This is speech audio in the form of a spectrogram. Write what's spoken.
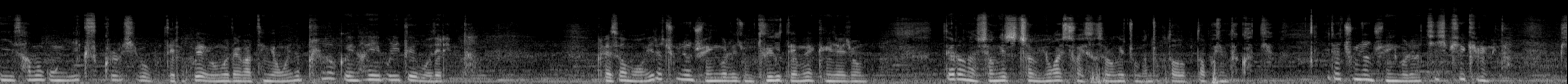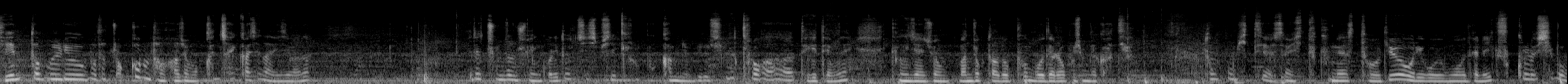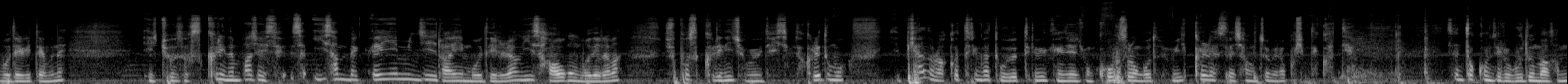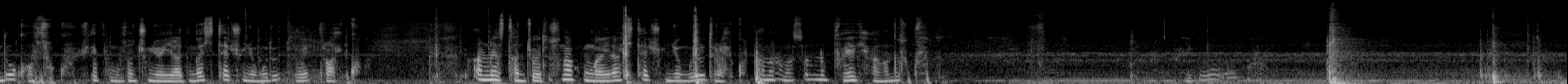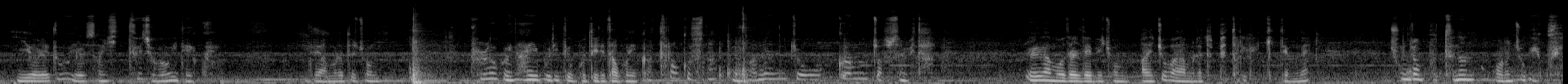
이 350이 익스클루시브 모델이고요. 이 모델 같은 경우에는 플러그인 하이브리드 모델입니다. 그래서 뭐 1회 충전 주행거리 좀 길기 때문에 굉장히 좀 때로는 전기차처럼 이용할 수가 있어서 그런 게 좀 만족도가 높다 보시면 될 것 같아요. 1회 충전 주행거리가 77km입니다. BMW보다 조금 더 가죠. 뭐 큰 차이까지는 아니지만은 1회 충전 주행거리도 77km, 복합 연비도 16km가 되기 때문에 굉장히 좀 만족도가 높은 모델이라고 보시면 될 것 같아요. 통풍 시트, 열선 시트, 부메스트 오디오 그리고 이 모델은 익스클루시브 모델이기 때문에 이 조수석 스크린은 빠져 있어요. 이300 AMG 라인 모델이랑 이450 모델에만 슈퍼 스크린이 적용이 되어 있습니다. 그래도 뭐 이 피아노 락커 트림 같은 우드 트림이 굉장히 좀 고급스러운 것도 좀이 클래스의 장점이라고 보시면 될 것 같아요. 센터 콘솔의 우드 마감도 고급스럽고 휴대폰 무선 충전이라든가 C타입 충전구도 두개 들어가 있고 암레스트 안쪽에도 수납 공간이랑 C타입 충전구도 들어가 있고 파노라마 썬루프의 개방감도 좋고요. 그리고 2열에도 열선 시트 적용이 되어 있고요. 근데 아무래도 좀 플러그인 하이브리드 모델이다 보니까 트렁크 수납 공간은 조금 좁습니다. 일반 모델 대비 좀 많이 좁아요. 아무래도 배터리가 있기 때문에 충전 포트는 오른쪽에 있고요.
